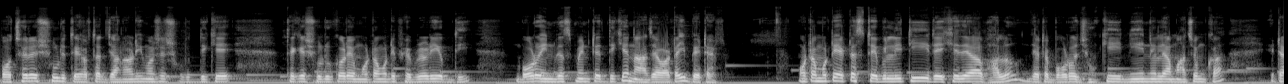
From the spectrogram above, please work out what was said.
বছরের শুরুতে, অর্থাৎ জানুয়ারি মাসের শুরুর দিকে থেকে শুরু করে মোটামুটি ফেব্রুয়ারি অবধি, বড় ইনভেস্টমেন্টের দিকে না যাওয়াটাই বেটার মোটামুটি একটা স্টেবিলিটি রেখে দেওয়া ভালো যেটা বড় ঝুঁকি নিয়ে নিলাম আচমকা। এটা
